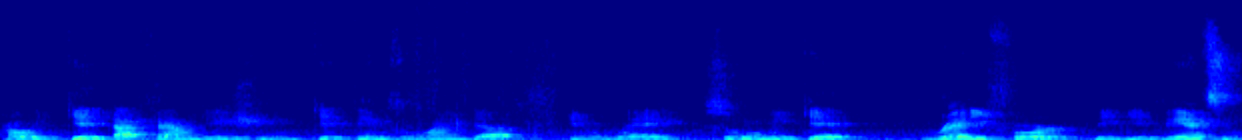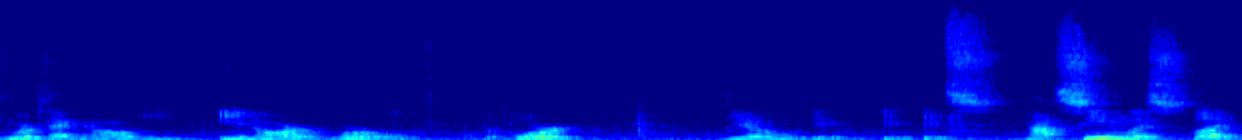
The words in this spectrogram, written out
probably get that foundation and get things lined up in a way so when we get ready for maybe advancing your technology in our world at the port, you know, it, it, it's not seamless, but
